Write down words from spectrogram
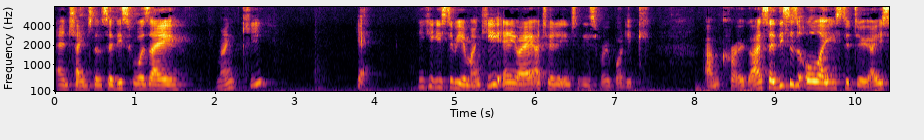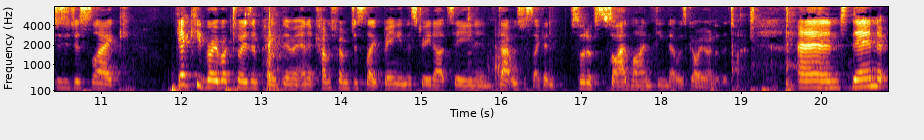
and change them. So this was a monkey. Yeah, I think it used to be a monkey. Anyway, I turned it into this robotic um, crow guy. So this is all I used to do. I used to just like get Kidrobot toys and paint them, and it comes from just like being in the street art scene, and that was just like a sort of sideline thing that was going on at the time. And then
